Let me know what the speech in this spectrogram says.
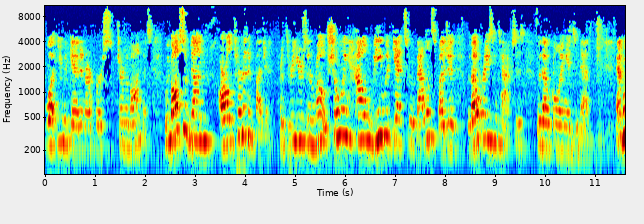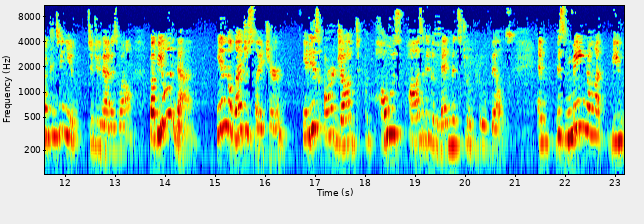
what you would get in our first term of office. We've also done our alternative budget for three years in a row, showing how we would get to a balanced budget without raising taxes, without going into debt. And we'll continue to do that as well. But beyond that, in the legislature, it is our job to propose positive amendments to improve bills. And this may not be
